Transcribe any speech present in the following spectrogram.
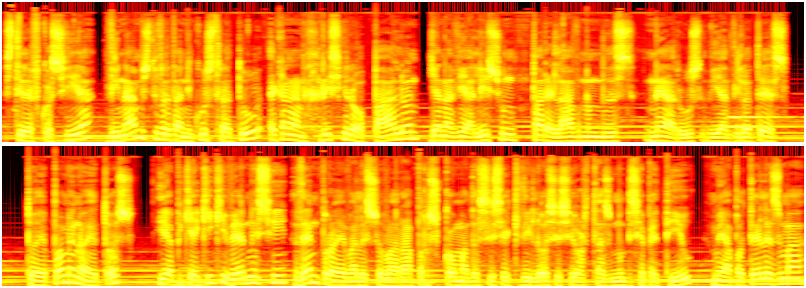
Στη Λευκοσία, δυνάμεις του Βρετανικού στρατού έκαναν χρήση ροπάλων για να διαλύσουν παρελάβνοντες νεαρούς διαδηλωτές. Το επόμενο έτος, η απικιακή κυβέρνηση δεν προέβαλε σοβαρά προσκόμματα στις εκδηλώσεις εορτασμού της επαιτίου, με αποτέλεσμα,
